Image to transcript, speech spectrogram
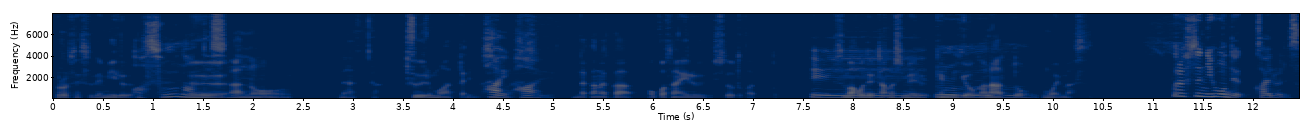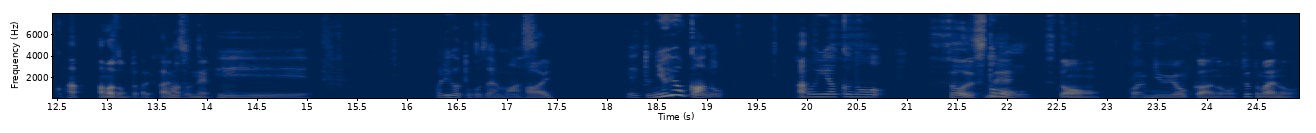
プロセスで見るあそうなんです、ね、あのなんですかツールもあったりもしますし、はいはい、なかなかお子さんいる人とかだとスマホで楽しめる顕微鏡かなと思います。これ普通日本で買えるんですか？あアマゾンとかで買えますね。へえ、うん、ありがとうございます。はい。えっ、ー、とニューヨーカーの翻訳のそうですね。ストーン。これニューヨーカーのちょっと前の、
